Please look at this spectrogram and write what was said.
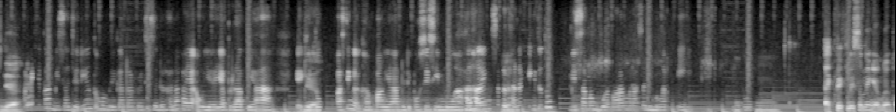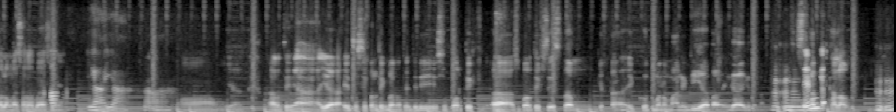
Ya. tapi kita bisa jadi untuk memberikan refleksi sederhana kayak oh iya ya berat ya kayak Iya. gitu pasti nggak gampang ya ada di posisimu hal-hal yang sederhana kayak gitu tuh bisa membuat orang merasa dimengerti Hmm. Active listening ya Mbak kalau nggak salah bahasanya. ya ya Heeh. Oh ya, artinya ya itu sih penting banget ya. Jadi supportive, uh, supportive system kita ikut menemani dia paling enggak gitu kan. Mm-mm. dan Sekat- nggak kalau Mm-mm.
